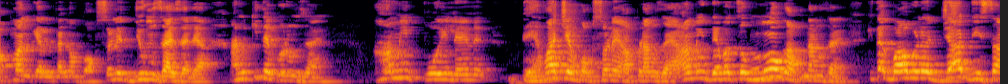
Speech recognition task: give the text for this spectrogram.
अपमान केला तांकां भोगसणें दिवंक जाय जाल्यार आमी कितें करूंक जाय? आमी पयलें देवाचें बोगसणें आपणाक जाय आमी देवाचो मोग आपणाक जाय. कित्याक भाव भयण ज्या दिसा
